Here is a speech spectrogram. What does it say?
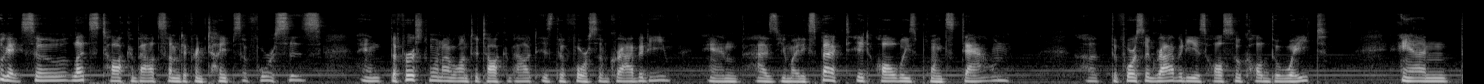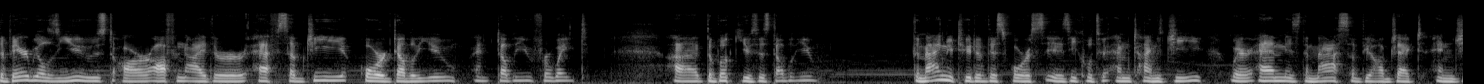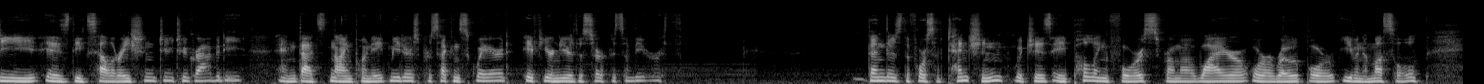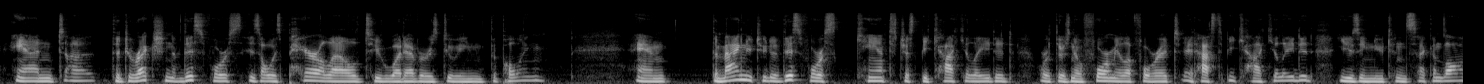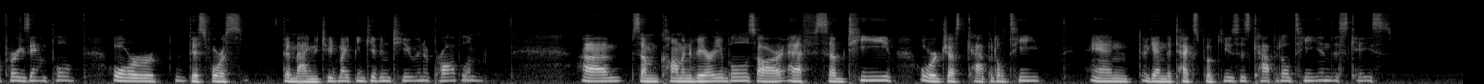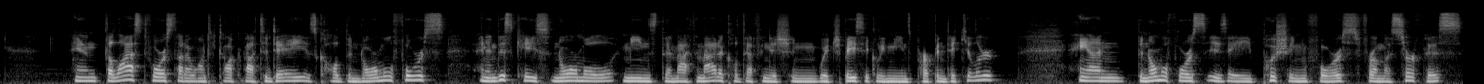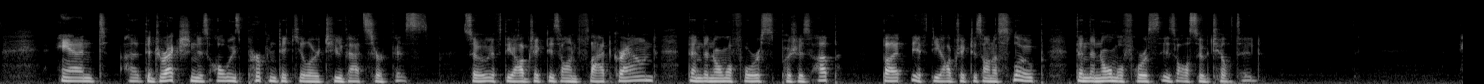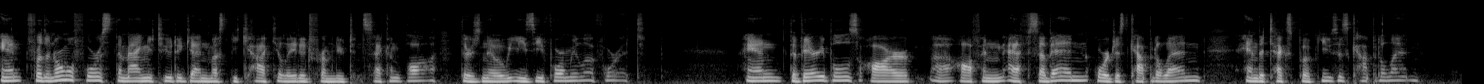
Okay, so let's talk about some different types of forces. And the first one I want to talk about is the force of gravity. And as you might expect, it always points down. Uh, the force of gravity is also called the weight. And the variables used are often either F sub g or W, and W for weight. Uh, the book uses W. The magnitude of this force is equal to m times g, where m is the mass of the object and g is the acceleration due to gravity, and that's 9.8 meters per second squared if you're near the surface of the Earth. Then there's the force of tension, which is a pulling force from a wire or a rope or even a muscle, and uh, the direction of this force is always parallel to whatever is doing the pulling. And the magnitude of this force can't just be calculated, or there's no formula for it. It has to be calculated using Newton's second law, for example, or this force, the magnitude might be given to you in a problem. Um, some common variables are f sub t or just capital T. And again, the textbook uses capital T in this case. And the last force that I want to talk about today is called the normal force, and in this case, normal means the mathematical definition, which basically means perpendicular. And the normal force is a pushing force from a surface, and uh, the direction is always perpendicular to that surface. So if the object is on flat ground, then the normal force pushes up, but if the object is on a slope, then the normal force is also tilted. And for the normal force, the magnitude again must be calculated from Newton's second law. There's no easy formula for it. And the variables are uh, often f sub n or just capital N, and the textbook uses capital N.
